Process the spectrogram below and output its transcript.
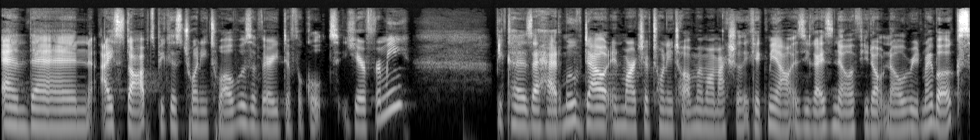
And then I stopped because 2012 was a very difficult year for me because I had moved out in March of 2012. My mom actually kicked me out, as you guys know. If you don't know, read my books.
